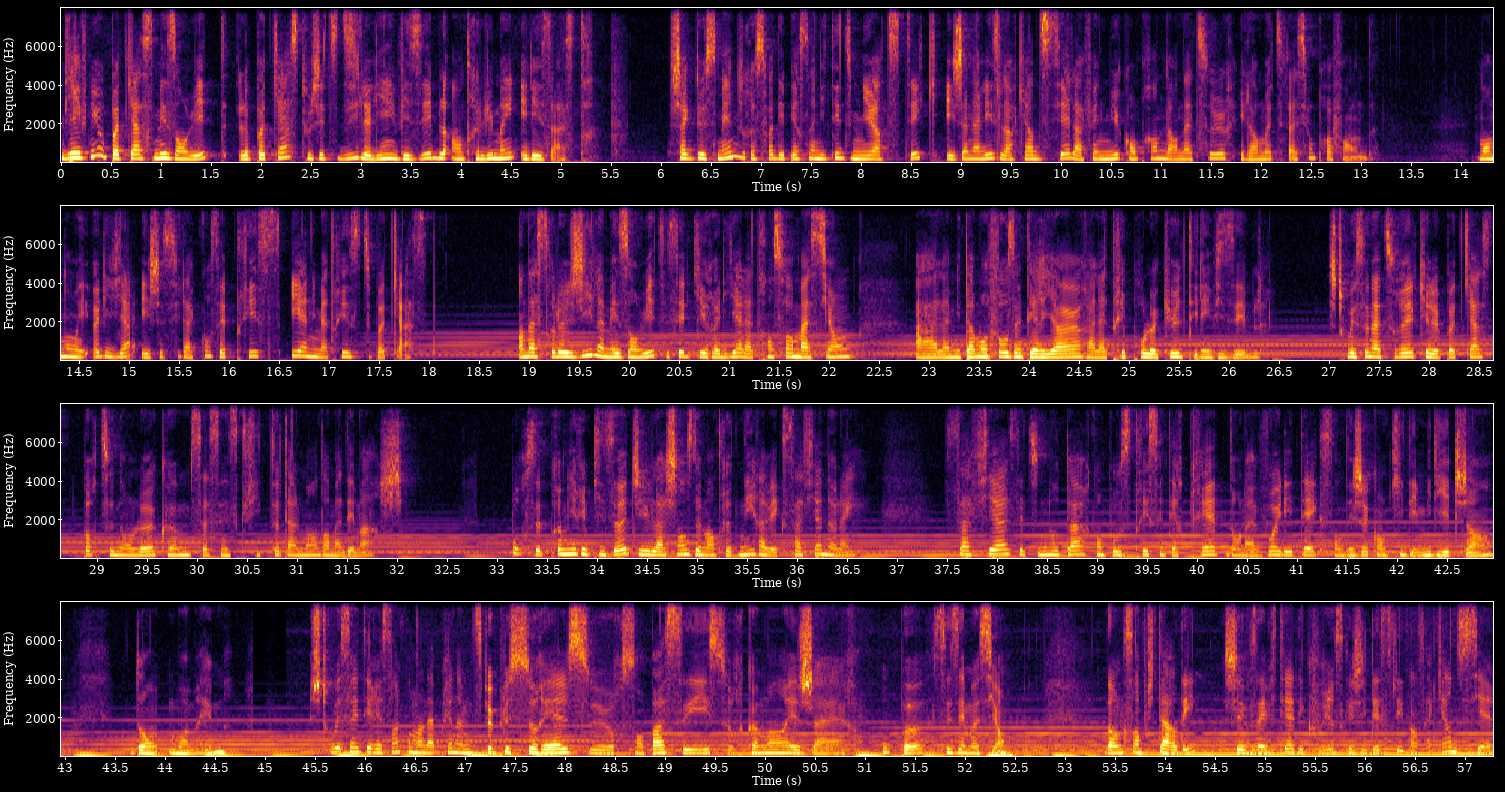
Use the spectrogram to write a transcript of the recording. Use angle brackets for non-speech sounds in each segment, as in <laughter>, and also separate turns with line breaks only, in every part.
Bienvenue au podcast Maison 8, le podcast où j'étudie le lien invisible entre l'humain et les astres. Chaque deux semaines, je reçois des personnalités du milieu artistique et j'analyse leur carte du ciel afin de mieux comprendre leur nature et leur motivation profonde. Mon nom est Olivia et je suis la conceptrice et animatrice du podcast. En astrologie, la maison 8, c'est celle qui est reliée à la transformation, à la métamorphose intérieure, à la tripe pour l'occulte et l'invisible. Je trouvais ça naturel que le podcast porte ce nom-là comme ça s'inscrit totalement dans ma démarche. Pour ce premier épisode, j'ai eu la chance de m'entretenir avec Safia Nolin. Safia, c'est une auteure, compositrice, interprète dont la voix et les textes ont déjà conquis des milliers de gens, dont moi-même. Je trouvais ça intéressant qu'on en apprenne un petit peu plus sur elle, sur son passé, sur comment elle gère ou pas ses émotions. Donc sans plus tarder, je vais vous inviter à découvrir ce que j'ai décelé dans sa carte du ciel.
